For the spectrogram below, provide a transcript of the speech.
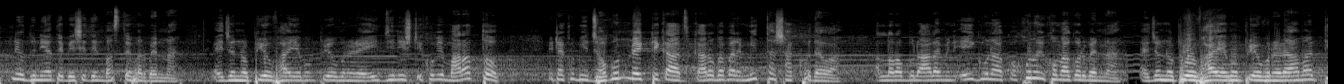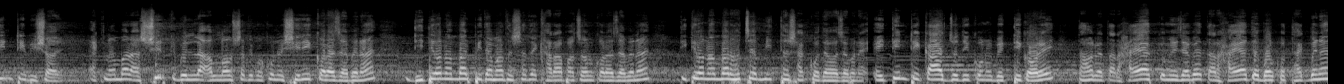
আপনিও দুনিয়াতে বেশি দিন বাঁচতে পারবেন না। এই জন্য প্রিয় ভাই এবং প্রিয় বোনেরা, এই জিনিসটি খুবই মারাত্মক। এটা খুবই জঘন্য একটি কাজ, কারও ব্যাপারে মিথ্যা সাক্ষ্য দেওয়া। আল্লাহ রাবুল আলমিন এই গুণা কখনোই ক্ষমা করবেন না। এজন্য প্রিয় ভাই এবং প্রিয় বোনেরা, আমার তিনটি বিষয়। এক নম্বর আশির্ক বিল্লাহ, আল্লাহর সাথে কখনো শিরিক করা যাবে না। দ্বিতীয় নম্বর, পিতামাতার সাথে খারাপ আচরণ করা যাবে না। তৃতীয় নম্বর হচ্ছে, মিথ্যা সাক্ষ্য দেওয়া যাবে না। এই তিনটি কাজ যদি কোনো ব্যক্তি করে, তাহলে তার হায়াত কমে যাবে, তার হায়াতে বরকত থাকবে না,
